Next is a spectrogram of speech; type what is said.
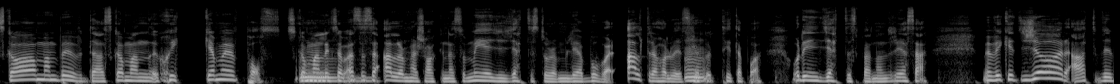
Ska man buda? Ska man skicka med post? Ska man liksom, alltså, så alla de här sakerna som är ju jättestora miljöbovar. Allt det där håller vi för att titta på. Och det är en jättespännande resa. Men vilket gör att vi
